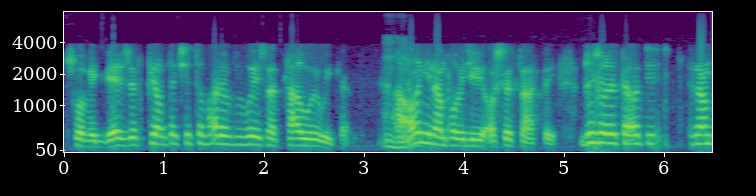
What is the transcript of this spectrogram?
człowiek wie, że w piątek się towarowujesz na cały weekend. A oni nam powiedzieli o 16. Dużo restauracji nam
